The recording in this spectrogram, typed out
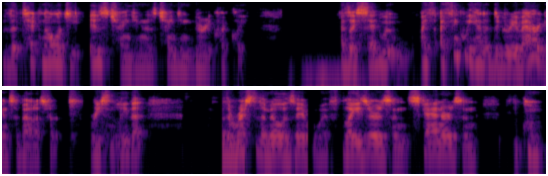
the technology is changing and it's changing very quickly. As I said, we, I, th- I, think we had a degree of arrogance about us recently that the rest of the mill is there with lasers and scanners. And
